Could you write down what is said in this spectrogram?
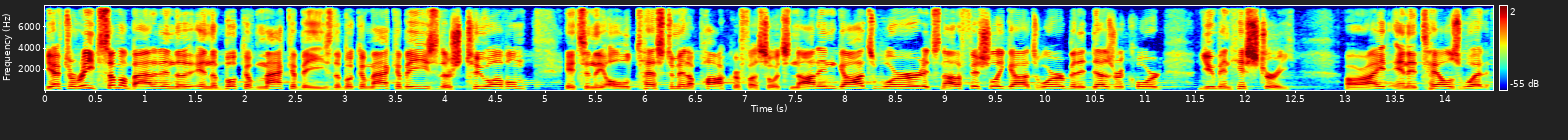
You have to read some about it in the, in the book of Maccabees. The book of Maccabees, there's two of them. It's in the Old Testament Apocrypha. So it's not in God's Word, it's not officially God's Word, but it does record human history all right? And it tells what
